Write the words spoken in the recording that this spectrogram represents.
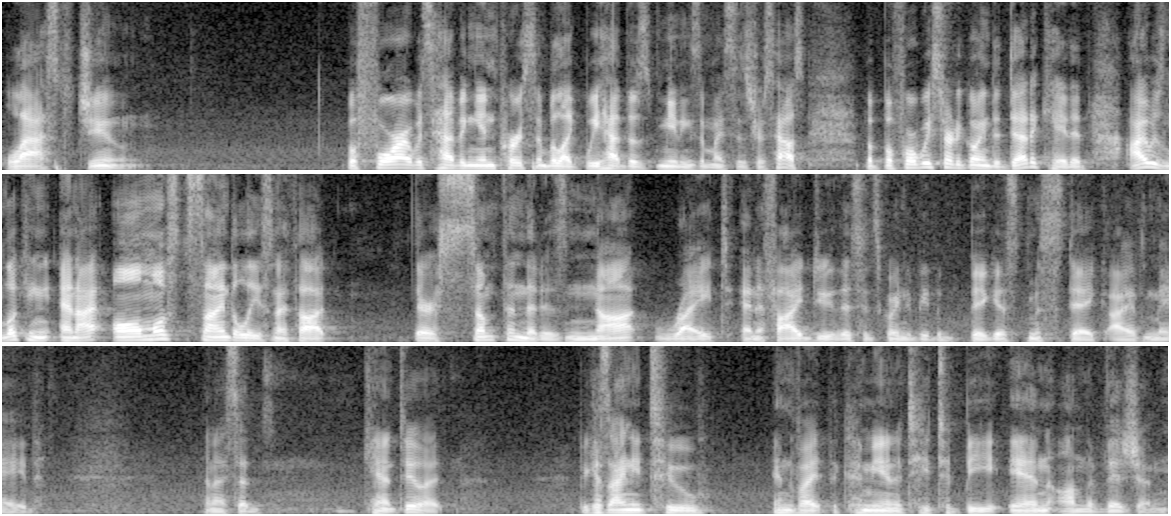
last June before I was having in person, but like we had those meetings at my sister's house. But before we started going to dedicated, I was looking and I almost signed a lease and I thought, there's something that is not right. And if I do this, it's going to be the biggest mistake I've made. And I said, can't do it because I need to invite the community to be in on the vision.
